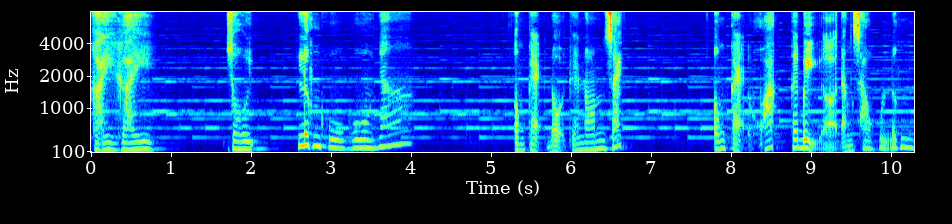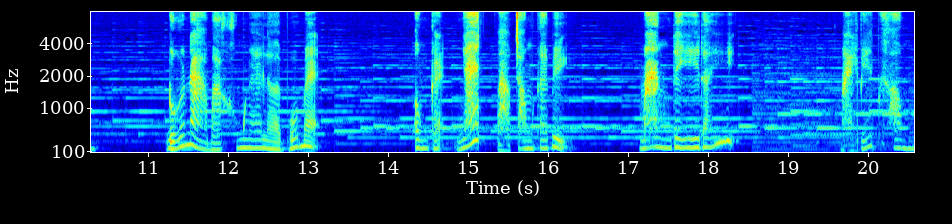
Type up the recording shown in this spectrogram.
gầy gầy. Rồi, lưng gù gù nhá. Ông kệ đội cái nón rách. Ông kệ khoác cái bị ở đằng sau lưng. Đứa nào mà không nghe lời bố mẹ, Ông kệ nhét vào trong cái bị Mang đi đấy. Mày biết không?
